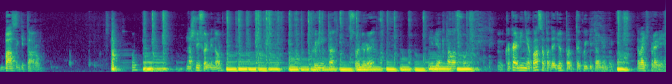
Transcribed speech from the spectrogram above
бас-гитару. Нашли соль минор, квинта, соль ре или октава соль. Какая линия баса подойдет под такой гитарный бой? Давайте проверим.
